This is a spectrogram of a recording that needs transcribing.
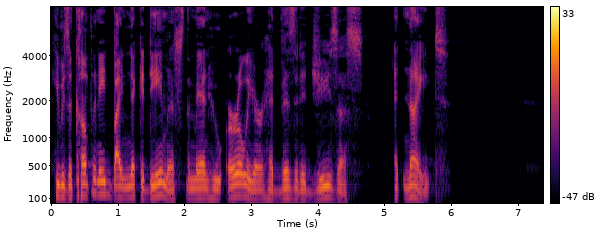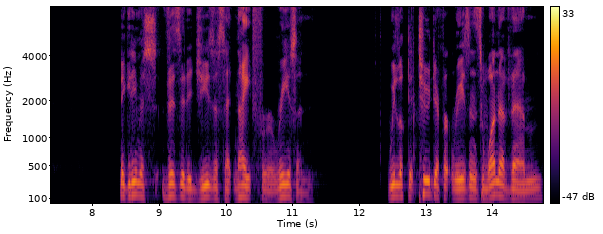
He was accompanied by Nicodemus, the man who earlier had visited Jesus at night. Nicodemus visited Jesus at night for a reason. We looked at two different reasons. One of them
